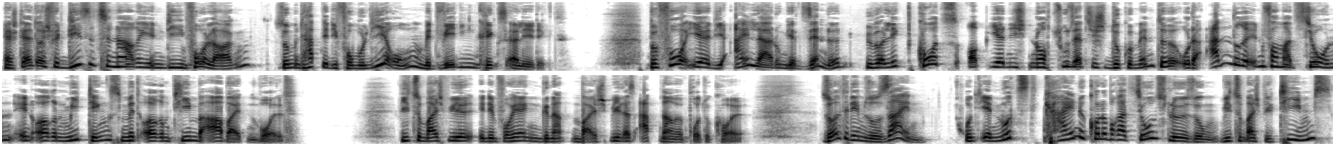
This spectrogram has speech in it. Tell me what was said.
Erstellt euch für diese Szenarien die Vorlagen, somit habt ihr die Formulierung mit wenigen Klicks erledigt. Bevor ihr die Einladung jetzt sendet, überlegt kurz, ob ihr nicht noch zusätzliche Dokumente oder andere Informationen in euren Meetings mit eurem Team bearbeiten wollt. Wie zum Beispiel in dem vorherigen genannten Beispiel das Abnahmeprotokoll. Sollte dem so sein und ihr nutzt keine Kollaborationslösung, wie zum Beispiel Teams,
